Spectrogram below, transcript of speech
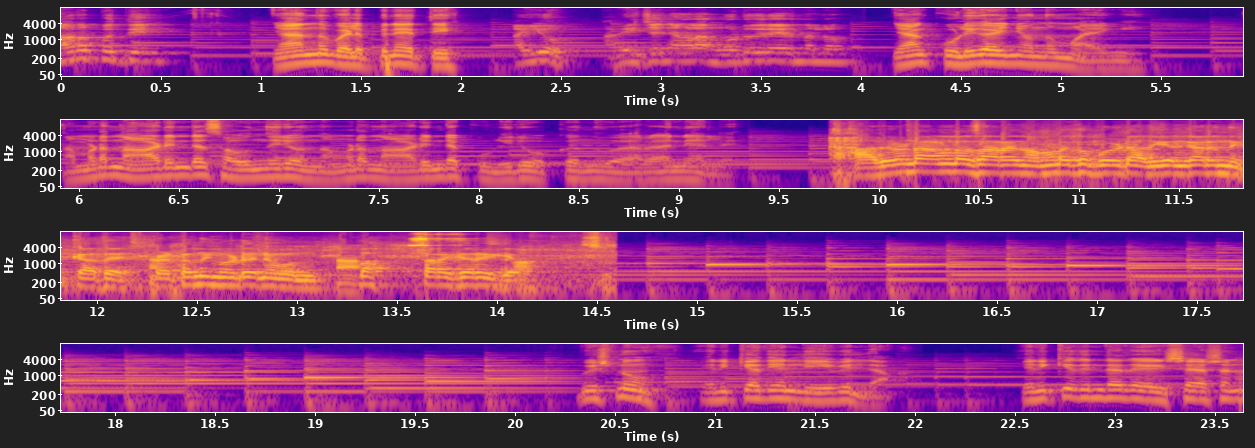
സാറപ്പത്തി? ഞാൻ ഇന്ന് വെളുപ്പിനെ എത്തി. അയ്യോ അറിയിച്ച ഞങ്ങൾ അങ്ങോട്ട് വരായിരുന്നല്ലോ ഞാൻ കുളി കഴിഞ്ഞൊന്ന് മയങ്ങി. നമ്മുടെ നാടിന്റെ സൗന്ദര്യവും നമ്മുടെ നാടിന്റെ കുളിരും ഒക്കെ ഒന്ന് വേറെ തന്നെയല്ലേ? അതുകൊണ്ടാണല്ലോ സാറേ നമ്മളൊക്കെ പോയിട്ട് അധികം കാലം നിൽക്കാതെ പെട്ടെന്ന് ഇങ്ങോട്ട് തന്നെ വന്നു സാറേ കയറി വിഷ്ണു എനിക്കധികം ലീവില്ല. എനിക്കിതിന്റെ രജിസ്ട്രേഷൻ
